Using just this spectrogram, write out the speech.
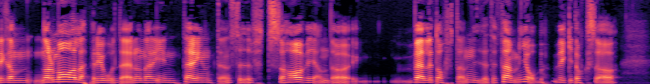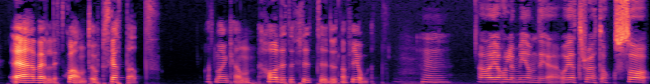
liksom normala perioder och när det inte är intensivt så har vi ändå väldigt ofta 9 till 5 jobb, vilket också är väldigt skönt och uppskattat. Att man kan ha lite fritid utanför jobbet. Mm. Ja, jag håller med om det och jag tror att också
